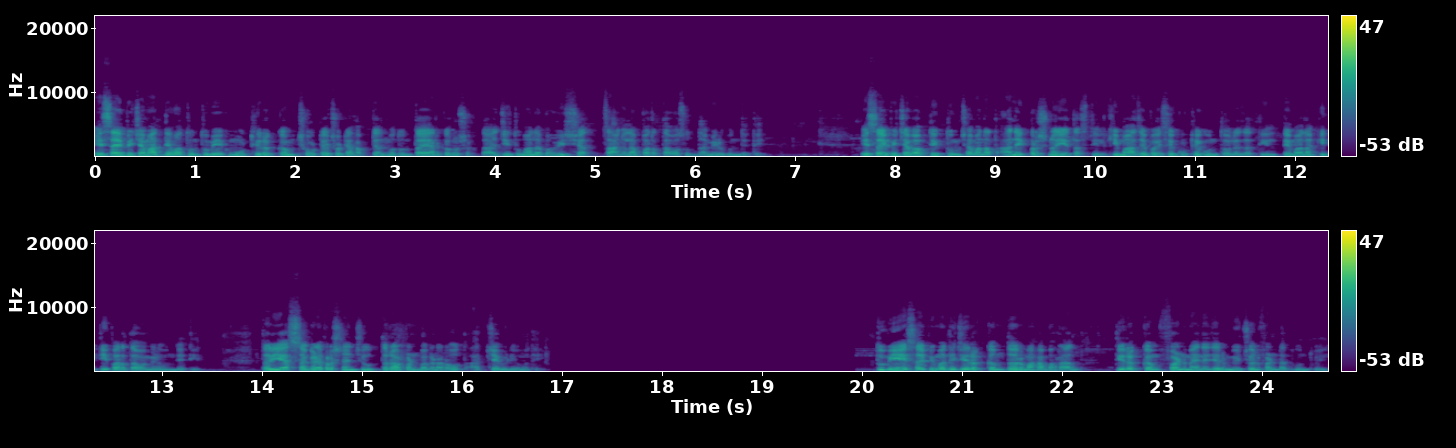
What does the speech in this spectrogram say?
एस आय पीच्या माध्यमातून तुम्ही एक मोठी रक्कम छोट्या छोट्या हप्त्यांमधून तयार करू शकता जी तुम्हाला भविष्यात चांगला परतावासुद्धा मिळवून देते. एस आय पीच्या बाबतीत तुमच्या मनात अनेक प्रश्न येत असतील की माझे पैसे कुठे गुंतवले जातील ते मला किती परतावा मिळवून देतील? तर या सगळ्या प्रश्नांची उत्तरं आपण बघणार आहोत आजच्या व्हिडिओमध्ये. तुम्ही एस आय पीमध्ये जी रक्कम दरमहा भराल ती रक्कम फंड मॅनेजर म्युच्युअल फंडात गुंतवेल.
